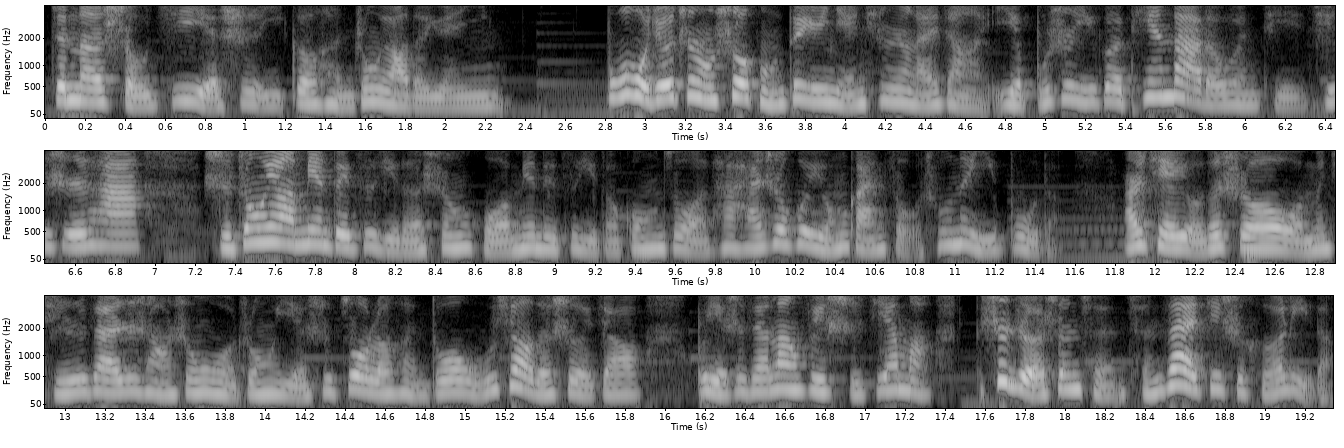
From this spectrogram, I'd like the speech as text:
真的手机也是一个很重要的原因。不过我觉得这种社恐对于年轻人来讲也不是一个天大的问题。其实他始终要面对自己的生活，面对自己的工作，他还是会勇敢走出那一步的。而且有的时候我们其实，在日常生活中也是做了很多无效的社交，不也是在浪费时间吗？适者生存，存在即是合理的。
